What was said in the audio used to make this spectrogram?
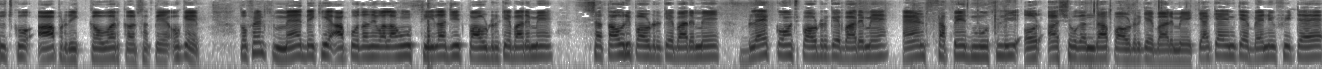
टिश्यूज को आप रिकवर कर सकते हैं। ओके तो फ्रेंड्स मैं देखिए आपको बताने वाला हूँ सीलाजीत पाउडर के बारे में शतावरी पाउडर के बारे में ब्लैक कॉन्च पाउडर के बारे में एंड सफ़ेद मूसली और अश्वगंधा पाउडर के बारे में। क्या क्या इनके बेनिफिट है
